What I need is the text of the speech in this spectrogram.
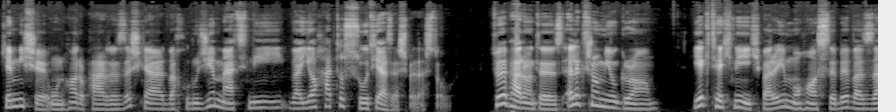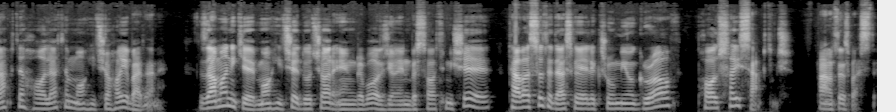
که میشه اونها رو پردازش کرد و خروجی متنی و یا حتی صوتی ازش به دست آورد. توی پرانتز الکترومیوگرام یک تکنیک برای محاسبه و ضبط حالت ماهیچه های بدنه. زمانی که ماهیچه دچار انقباض یا انبساط میشه توسط دستگاه الکترومیوگراف پالس هایی ثبت میشه. پرانتز بسته.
